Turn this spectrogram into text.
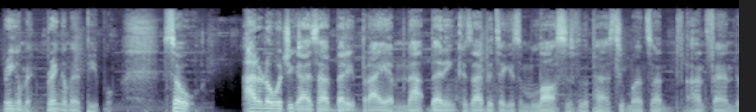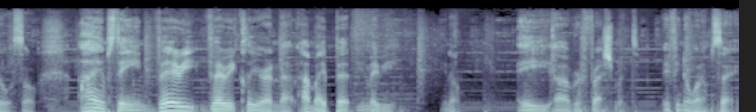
bring them in, bring them in, people. So I don't know what you guys have betting, but I am not betting because I've been taking some losses for the past two months on on FanDuel. So I am staying very very clear on that. I might bet you maybe you know a uh, refreshment if you know what I'm saying.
